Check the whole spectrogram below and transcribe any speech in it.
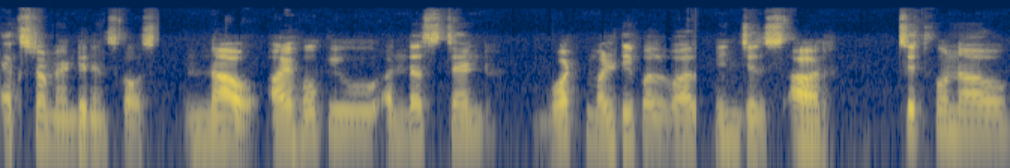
extra maintenance cost. Now i hope you understand what multiple valve engines are. That's it for now.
